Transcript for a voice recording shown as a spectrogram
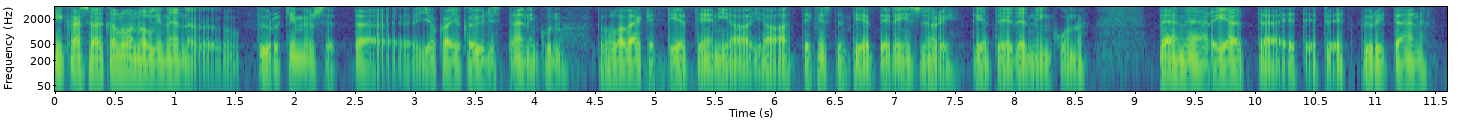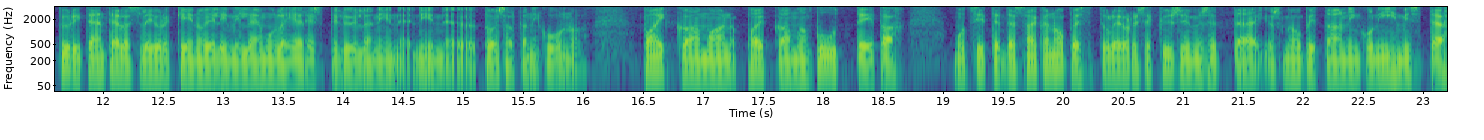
Niin kai se on aika luonnollinen pyrkimys, että joka, joka yhdistää niin kuin, tavallaan lääketieteen ja, ja teknisten tieteiden, insinööritieteiden niin kuin, päämääriä, että et, et, et pyritään, pyritään tällaisilla juuri keinoelimillä ja muilla järjestelyillä niin, niin toisaalta niin kuin paikkaamaan, paikkaamaan puutteita – mutta sitten tässä aika nopeasti tulee juuri se kysymys, että jos me opitaan niin kuin ihmistä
